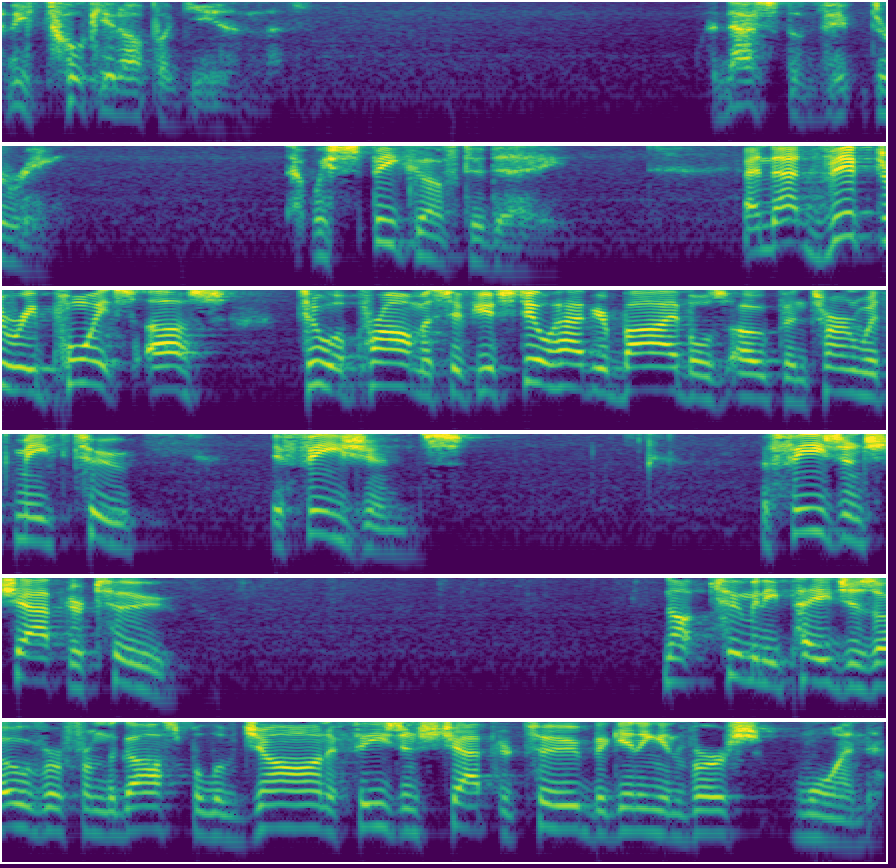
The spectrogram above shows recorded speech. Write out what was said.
and he took it up again. And that's the victory that we speak of today. And that victory points us to a promise. If you still have your Bibles open, turn with me to Ephesians. Ephesians chapter 2. Not too many pages over from the Gospel of John, Ephesians chapter 2, beginning in verse 1.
